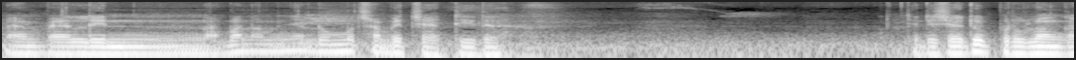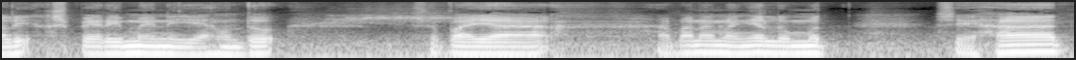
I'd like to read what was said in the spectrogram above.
nempelin apa namanya lumut sampai jadi tuh. Jadi saya tuh berulang kali eksperimen ya untuk supaya apa namanya lumut sehat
